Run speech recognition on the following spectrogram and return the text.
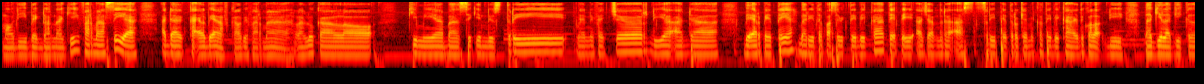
mau di breakdown lagi, farmasi ya ada KLBF, KLB Pharma. Lalu kalau kimia basic industry manufacture dia ada BRPT ya Barita Pacific TBK TPA Chandra Asri Petrochemical TBK itu kalau dibagi lagi ke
